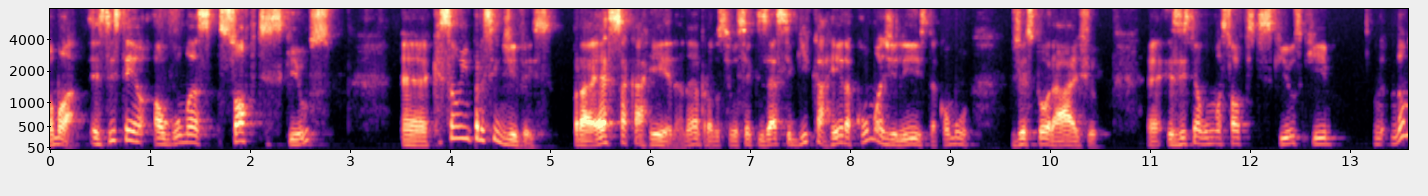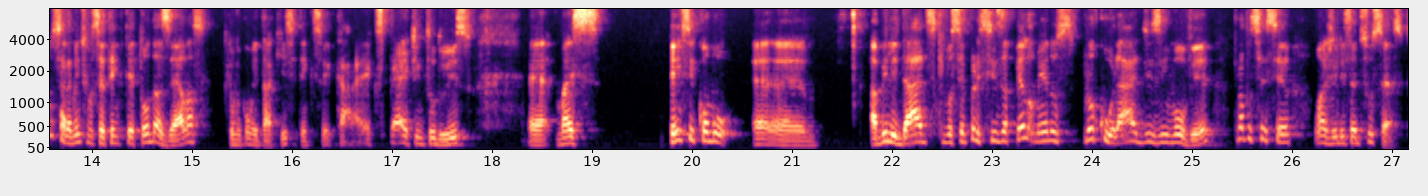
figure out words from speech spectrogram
Vamos lá. Existem algumas soft skills é, que são imprescindíveis para essa carreira, né? Para se você quiser seguir carreira como agilista, como gestor ágil, é, existem algumas soft skills que não necessariamente você tem que ter todas elas, que eu vou comentar aqui, você tem que ser, cara, expert em tudo isso, é, mas pense como é, habilidades que você precisa, pelo menos, procurar desenvolver para você ser um agilista de sucesso.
